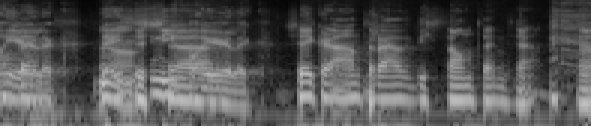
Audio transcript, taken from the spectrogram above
strandtent. heerlijk. Ja. Deze is in ieder geval eh, heerlijk. Zeker aan te raden, die strandtent. Ja. ja.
